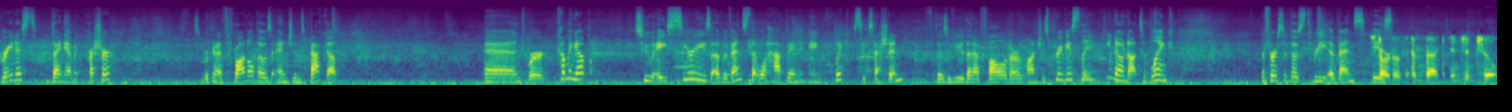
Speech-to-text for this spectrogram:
greatest dynamic pressure. So we're going to throttle those engines back up. And we're coming up to a series of events that will happen in quick succession. For those of you that have followed our launches previously, you know not to blink. The first of those three events is Start of MVAC engine chill.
